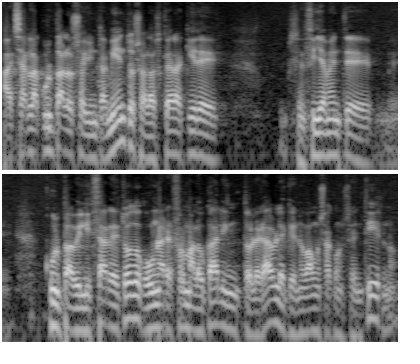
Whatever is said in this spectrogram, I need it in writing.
A echar la culpa a los ayuntamientos, a los que ahora quiere sencillamente eh, culpabilizar de todo con una reforma local intolerable que no vamos a consentir, ¿no?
